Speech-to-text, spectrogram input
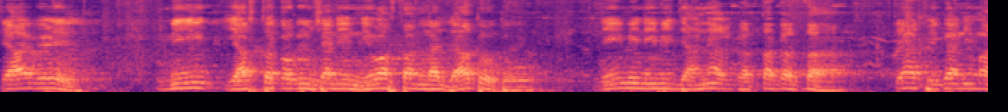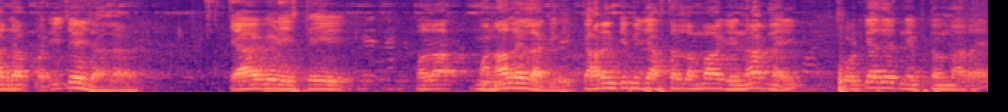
त्यावेळेस मी जास्त करून शाने निवासस्थानला जात होतो. नेहमी नेहमी जाण्या करता करता त्या ठिकाणी माझा परिचय झाला. त्यावेळेस ते मला म्हणायला लागले कारण की मी जास्त लंबा घेणार नाही थोडक्यातच निपटवणार आहे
